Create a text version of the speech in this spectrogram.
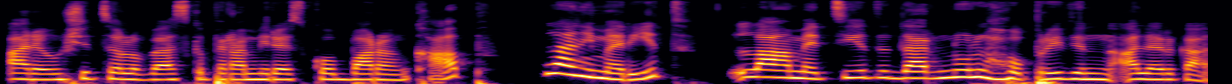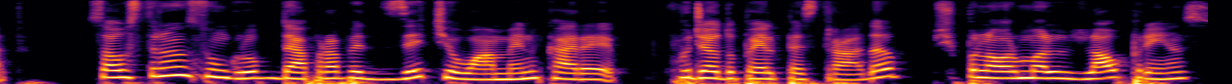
a reușit să lovească pe Ramirez cu o bară în cap. L-a nimerit, l-a amețit, dar nu l-a oprit din alergat. S-au strâns un grup de aproape 10 oameni care fugeau după el pe stradă și până la urmă l-au prins,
